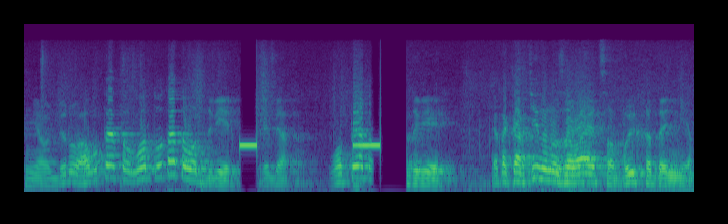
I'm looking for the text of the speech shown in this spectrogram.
Я уберу. А вот это, вот, вот это вот дверь, ребята. Вот это дверь. Эта картина называется «Выхода нет».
